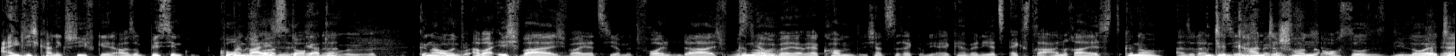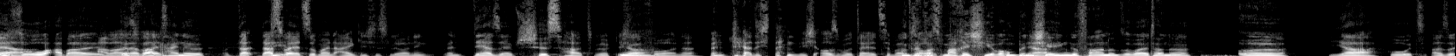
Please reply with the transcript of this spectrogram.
eigentlich kann nichts schiefgehen, aber so ein bisschen komisch war es doch. ja, ne? du, äh, genau. und, aber ich war, ich war jetzt hier mit Freunden da, ich wusste Genau. ja, wer, wer kommt, ich hatte es direkt um die Ecke, wenn ihr jetzt extra anreist, genau. also dann und Tim kannte schon sicher. auch so die Leute Ja, ja. so, aber, Aber das war weiß. keine, da, das Die- war jetzt so mein eigentliches Learning, wenn der selbst Schiss hat, wirklich Ja. davor, ne? Wenn der sich dann nicht aus dem Hotelzimmer und sagt, was mache ich hier, warum bin ich hier hingefahren und so weiter, ne? äh, ja, gut. Also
